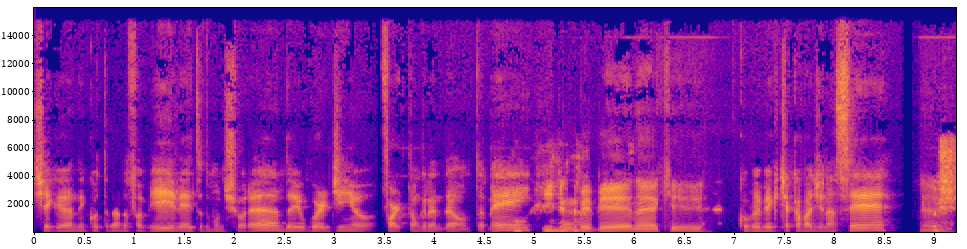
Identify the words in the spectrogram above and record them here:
chegando, encontrando a família, e todo mundo chorando, e o gordinho fortão grandão também, Filho. um bebê, né, que... com o bebê que tinha acabado de nascer. é, Puxa,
